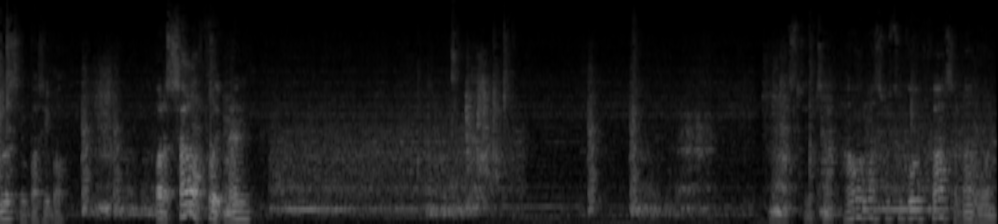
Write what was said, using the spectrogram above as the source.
Was impossible? What a salad flip, man. How am I supposed to go fast on that one?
